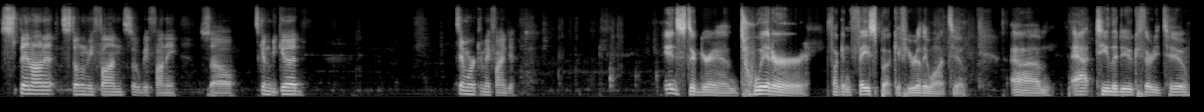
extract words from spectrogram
spin on it. It's still going to be fun. Still gonna be funny. So it's going to be good. Tim, where can they find you? Instagram, Twitter, fucking Facebook if you really want to. Um, at TLeduc32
